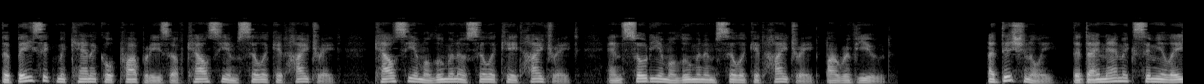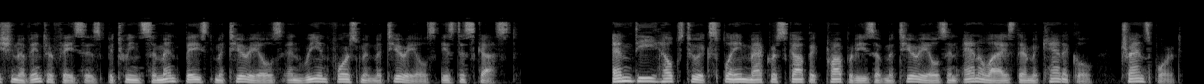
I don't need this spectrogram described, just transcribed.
The basic mechanical properties of calcium silicate hydrate, calcium aluminosilicate hydrate, and sodium aluminum silicate hydrate are reviewed. Additionally, the dynamic simulation of interfaces between cement-based materials and reinforcement materials is discussed. MD helps to explain macroscopic properties of materials and analyze their mechanical, transport,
